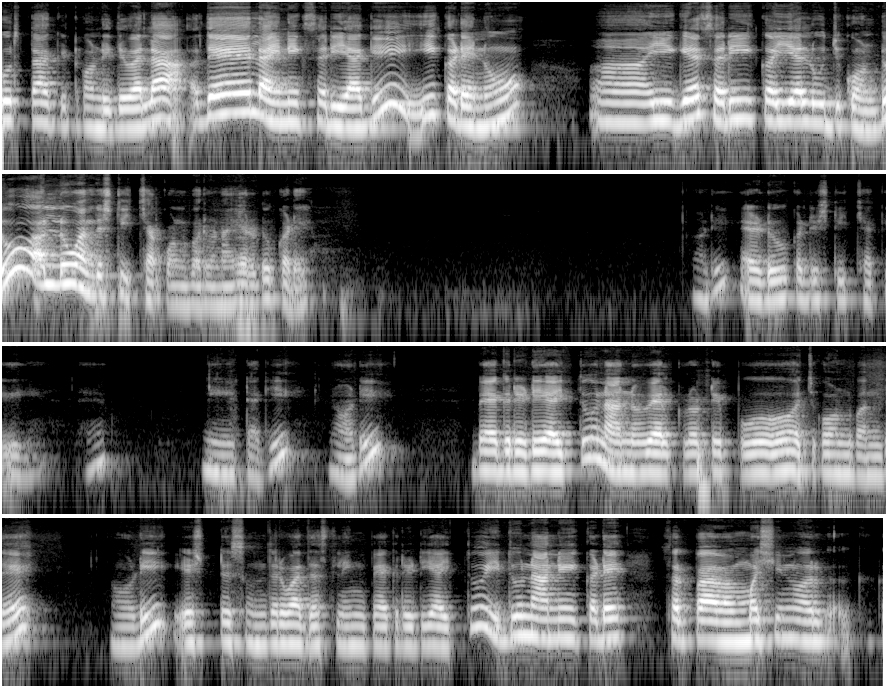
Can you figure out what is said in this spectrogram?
ಗುರ್ತು ಹಾಕಿಟ್ಕೊಂಡಿದ್ದೀವಲ್ಲ ಅದೇ ಲೈನಿಗೆ ಸರಿಯಾಗಿ ಈ ಕಡೆನೂ ಹೀಗೆ ಸರಿ ಕೈಯಲ್ಲಿ ಉಜ್ಜಿಕೊಂಡು ಅಲ್ಲೂ ಒಂದು ಸ್ಟಿಚ್ ಹಾಕ್ಕೊಂಡು ಬರೋಣ, ಎರಡೂ ಕಡೆ. ನೋಡಿ, ಎರಡೂ ಕಡೆ ಸ್ಟಿಚ್ ಹಾಕಿ ನೀಟಾಗಿ ನೋಡಿ. ಬ್ಯಾಗ್ ರೆಡಿ ಆಯಿತು, ನಾನು ವ್ಯಾಲ್ಕ್ರೋ ಟಿಪ್ಪು ಹಚ್ಕೊಂಡು ಬಂದೆ. ನೋಡಿ, ಎಷ್ಟು ಸುಂದರವಾದ ಸ್ಲಿಂಗ್ ಬ್ಯಾಗ್ ರೆಡಿ ಆಯಿತು. ಇದು ನಾನು ಈ ಕಡೆ ಸ್ವಲ್ಪ ಮಷಿನ್ ವರ್ಕ್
